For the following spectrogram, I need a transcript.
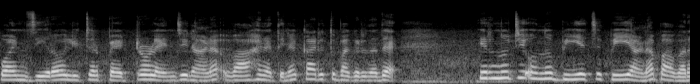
point zero litre petrol എൻജിനാണ് വാഹനത്തിന് കരുത്തു പകരുന്നത്. ഇരുന്നൂറ്റി ഒന്ന് ബി എച്ച് പി ആണ് പവർ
